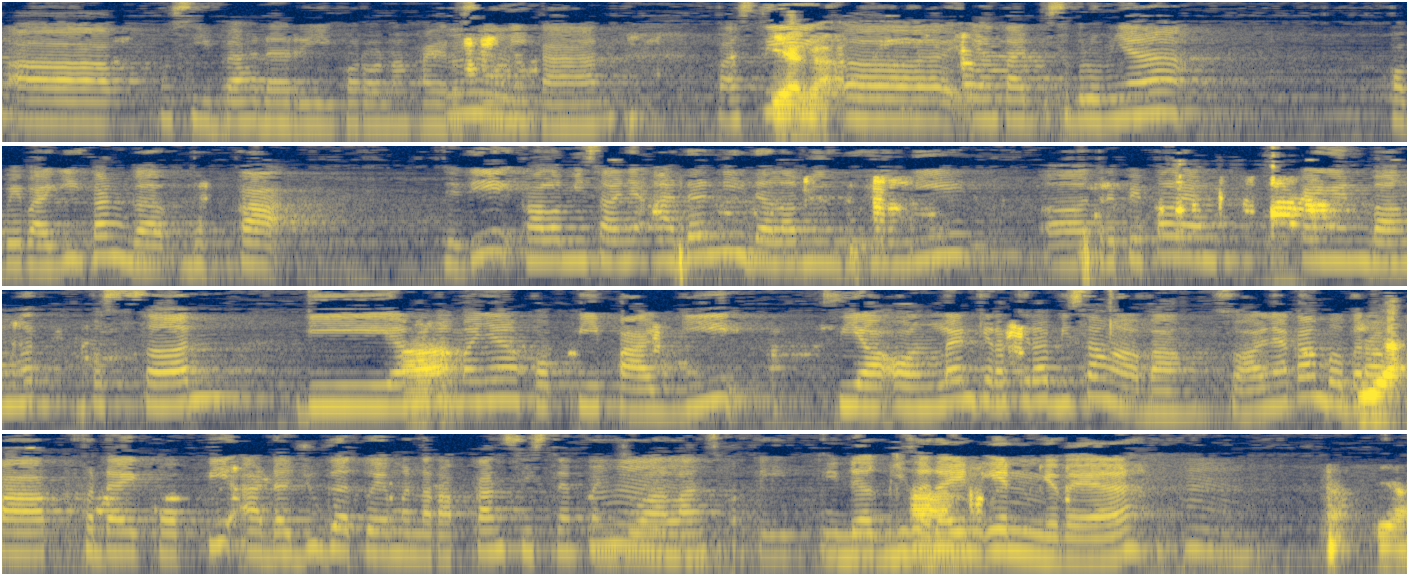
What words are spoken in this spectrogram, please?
uh, musibah dari coronavirus ini kan. Pasti Kak. uh, yang tadi sebelumnya kopi pagi kan nggak buka. Jadi kalau misalnya ada nih dalam minggu ini uh, three people yang pengen banget pesen di apa Ah. namanya kopi pagi via online kira-kira bisa nggak bang? Soalnya kan beberapa kedai kopi ada juga tuh yang menerapkan sistem penjualan seperti itu. Tidak bisa Ah. dine in gitu ya. Hmm. ya.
